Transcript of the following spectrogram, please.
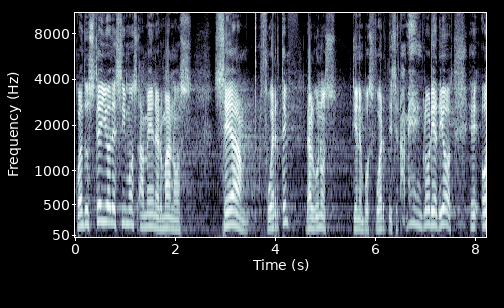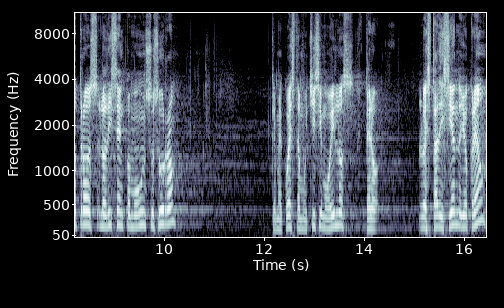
Cuando usted y yo decimos amén, hermanos, sea fuerte, algunos tienen voz fuerte y dicen amén, gloria a Dios. Eh, otros lo dicen como un susurro que me cuesta muchísimo oírlos, pero lo está diciendo yo creo.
